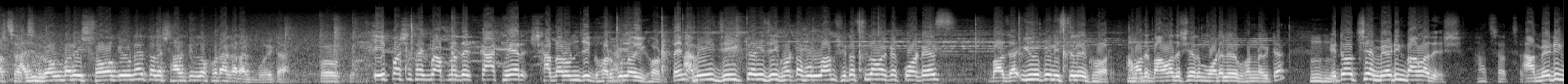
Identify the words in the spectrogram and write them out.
আচ্ছা, আর যদি রং বানিশ সহ কেউ নেয় তাহলে সাড়ে তিন লক্ষ টাকা রাখব এটা। এই পাশে থাকবে আপনাদের কাঠের সাধারণ যে ঘরগুলো ওই ঘর তাই না? আমি যে একটু আগে যে ঘরটা বললাম সেটা ছিল আমার একটা কটেজ বা যা ইউরোপিয়ান স্টাইলের ঘর আমাদের বাংলাদেশের মডেলের ঘর না ওইটা? এটা হচ্ছে মেড ইন বাংলাদেশ আচ্ছা আচ্ছা। আর মেড ইন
